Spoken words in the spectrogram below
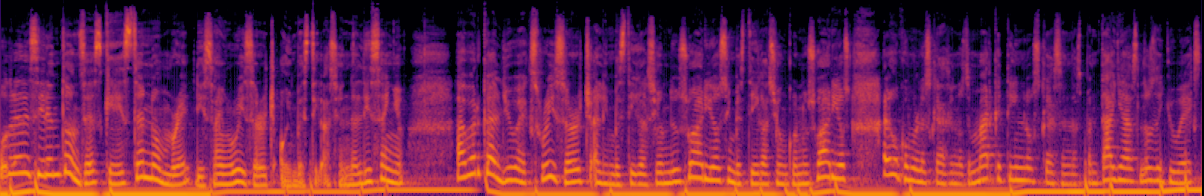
Podría decir entonces que este nombre, Design Research o investigación del diseño, abarca el UX Research a la investigación de usuarios, investigación con usuarios, algo como los que hacen los de marketing, los que hacen las pantallas, los de UX,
